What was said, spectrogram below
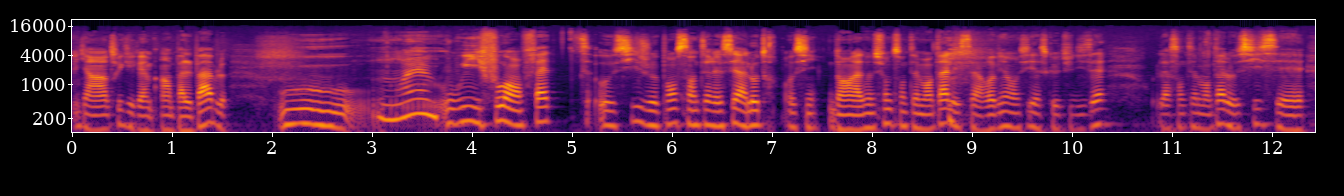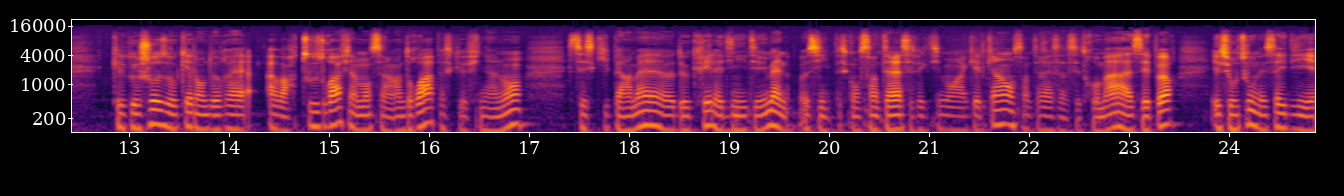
il y a un truc qui est quand même impalpable, où, Ouais. oui, il faut en fait aussi, je pense, s'intéresser à l'autre aussi, dans la notion de santé mentale. Et ça revient aussi à ce que tu disais. La santé mentale aussi, c'est quelque chose auquel on devrait avoir tous droit. Finalement, c'est un droit parce que finalement, c'est ce qui permet euh, de créer la dignité humaine aussi. Parce qu'on s'intéresse effectivement à quelqu'un, on s'intéresse à ses traumas, à ses peurs, et surtout, on essaye d'y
